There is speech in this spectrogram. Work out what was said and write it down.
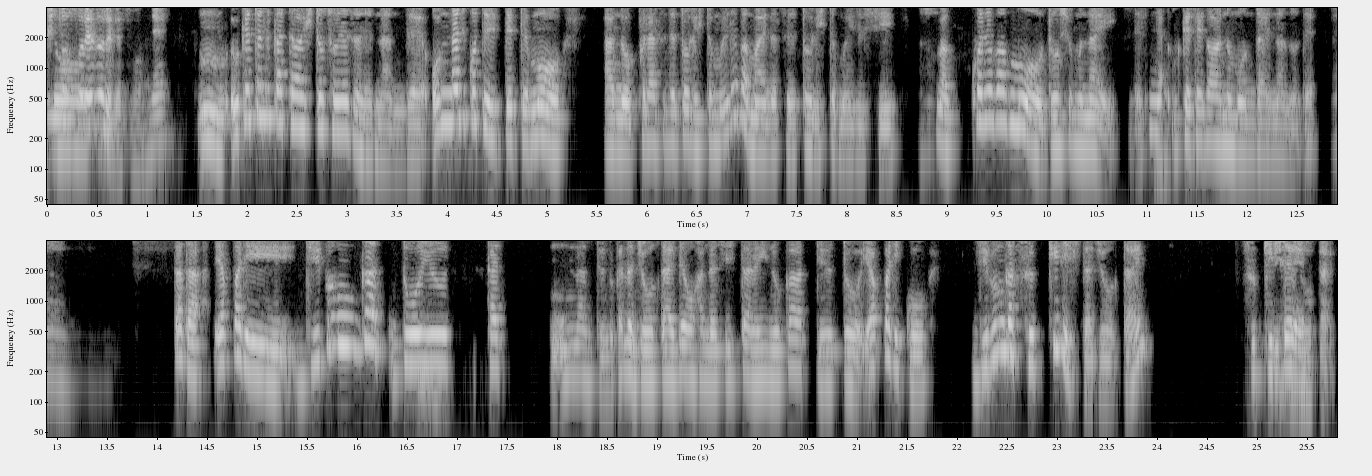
人それぞれですもんね。うん、受け取り方は人それぞれなんで、同じこと言ってても、あの、プラスで取る人もいればマイナスで取る人もいるし、まあ、これはもうどうしようもないですね。受け手側の問題なので。うん、ただ、やっぱり自分がどういうた、うん、なんていうのかな、状態でお話ししたらいいのかっていうと、やっぱりこう、自分がスッキリした状態？スッキリした状態。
